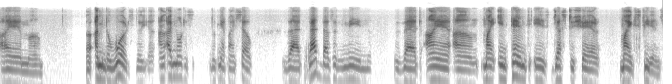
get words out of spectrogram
I am. Uh, uh, I mean, the words. The uh, I've noticed looking at myself that that doesn't mean that I um, my intent is just to share my experience.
